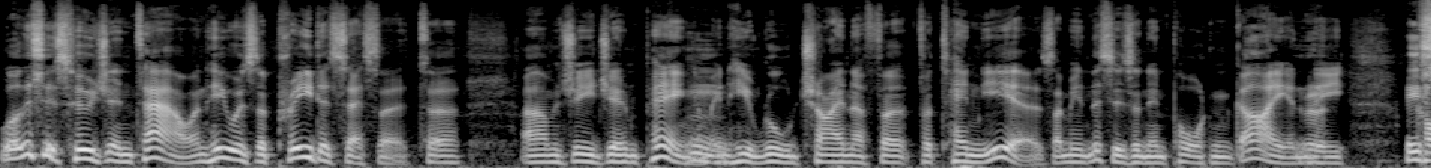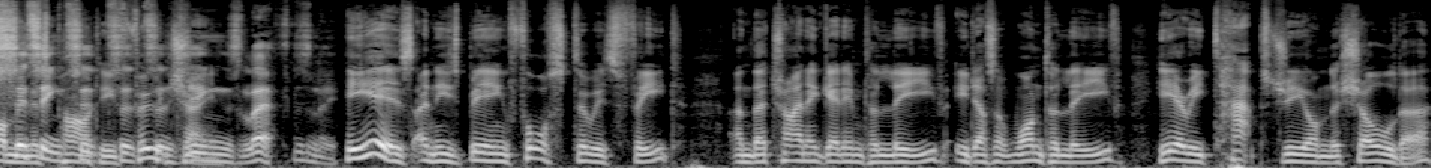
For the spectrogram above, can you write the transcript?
Well, this is Hu Jintao, and he was the predecessor to um, Xi Jinping. I Mm. mean, he ruled China for, for 10 years. I mean, this is an important guy in Right. the He's Communist sitting to- Party to- food to chain. Xi's left, isn't he? He is, and he's being forced to his feet. And they're trying to get him to leave. He doesn't want to leave. Here he taps Xi on the shoulder,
